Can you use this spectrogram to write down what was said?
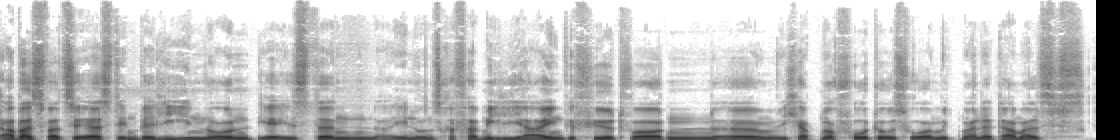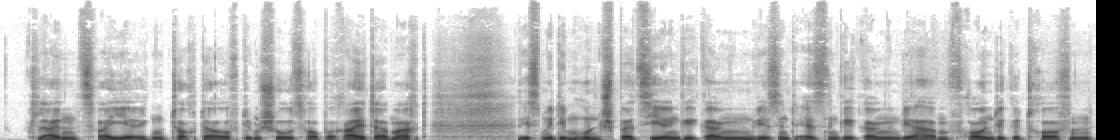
Abbas war zuerst in Berlin und er ist dann in unsere Familie eingeführt worden. Ähm, ich habe noch Fotos, wo er mit meiner damals kleinen zweijährigen Tochter auf dem Schoß Hoppereiter macht, ist mit dem Hund spazieren gegangen, wir sind essen gegangen, wir haben Freunde getroffen,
